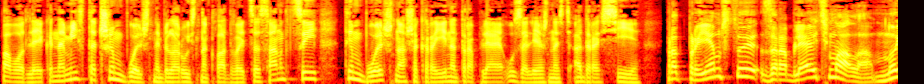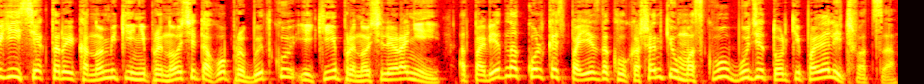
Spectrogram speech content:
Паводле эканаміста чым больш на беларусь накладваецца санкцыі тым больш наша краіна трапляе ў залежнасць ад рассіі прадпрыемствы зарабляюць мала. Многія сектары эканомікі не прыносяць таго прыбытку якія прыносілі раней. Адпаведна колькасць паездак лукашэнкі ў москву будзе толькі павялічвацца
